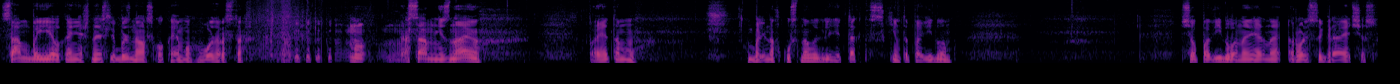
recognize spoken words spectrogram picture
Сам бы ел, конечно, если бы знал, сколько ему возраста. Ну, сам не знаю. Поэтому, блин, а вкусно выглядит так-то с каким-то повидлом. Все повидло, наверное, роль сыграет сейчас.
